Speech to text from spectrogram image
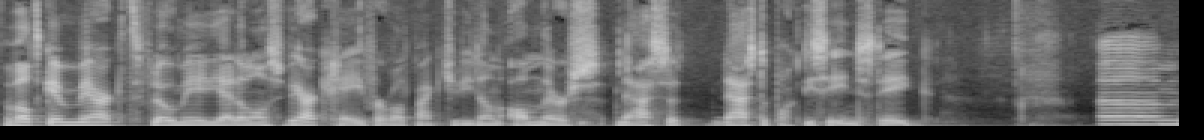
Wat kenmerkt Flow Media dan als werkgever? Wat maakt jullie dan anders naast, het, naast de praktische insteek? Ehm,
